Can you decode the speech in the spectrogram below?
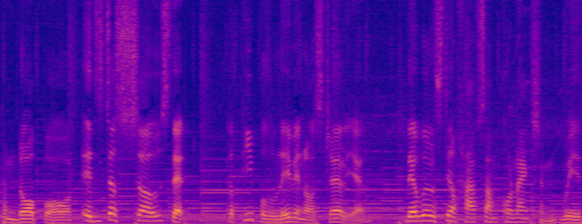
Pendopo, it just shows that the people who live in Australia they will still have some connection with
